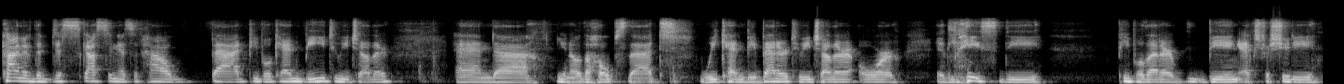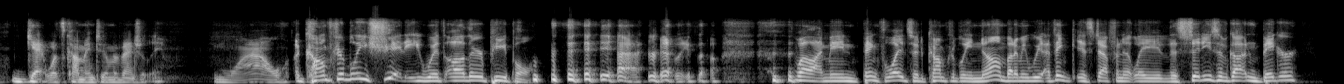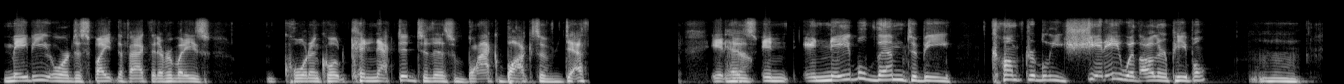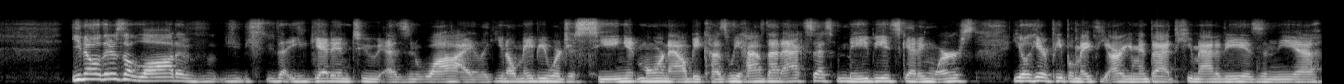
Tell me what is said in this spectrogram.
kind of the disgustingness of how bad people can be to each other and uh, you know the hopes that we can be better to each other or at least the people that are being extra shitty get what's coming to them eventually. Wow. Comfortably shitty with other people. Yeah really though. Well i mean pink floyd said comfortably numb but i mean we i think it's definitely the cities have gotten bigger maybe or despite the fact that everybody's quote unquote connected to this black box of death it has yeah. in, enabled them to be comfortably shitty with other people. Mm-hmm. You know, there's a lot of that you get into as in why. Like, you know, maybe we're just seeing it more now because we have that access. Maybe it's getting worse. You'll hear people make the argument that humanity is in the uh,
